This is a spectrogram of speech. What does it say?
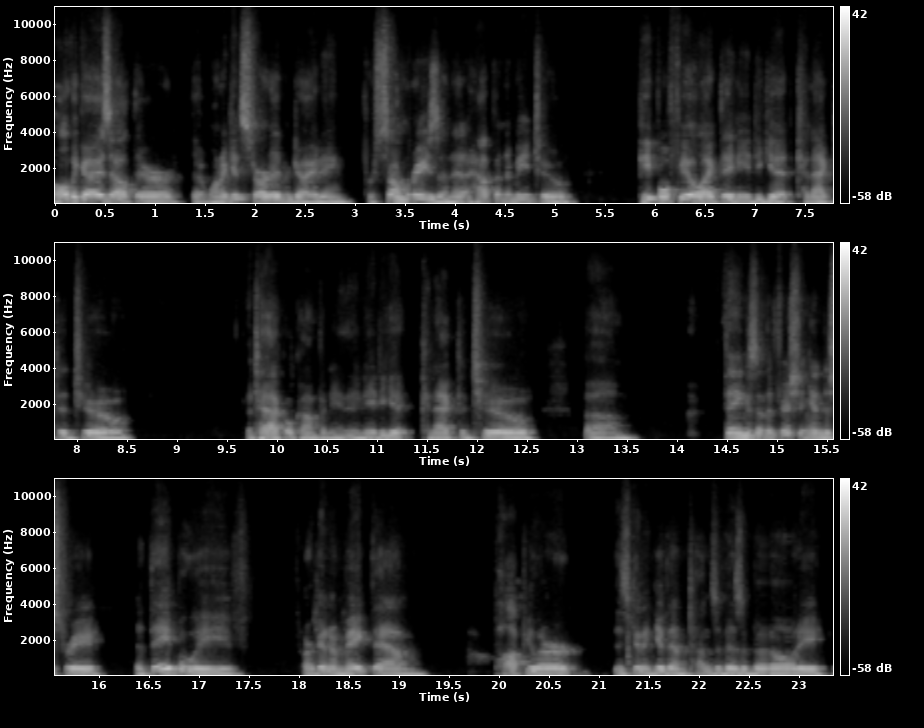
all the guys out there that want to get started in guiding for some reason, and it happened to me too. People feel like they need to get connected to a tackle company. They need to get connected to um, things in the fishing industry that they believe are going to make them popular, is going to give them tons of visibility.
